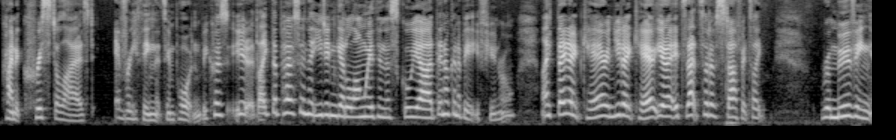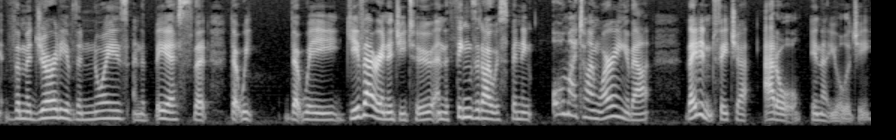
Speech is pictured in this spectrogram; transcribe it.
kind of crystallized everything that's important because you know, like the person that you didn't get along with in the schoolyard they're not going to be at your funeral. Like they don't care and you don't care. You know it's that sort of stuff. It's like removing the majority of the noise and the bs that that we that we give our energy to and the things that i was spending all my time worrying about they didn't feature at all in that eulogy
